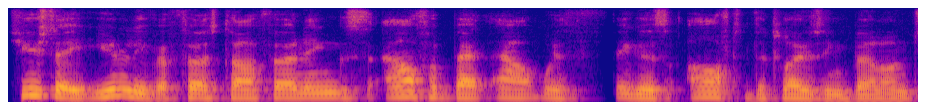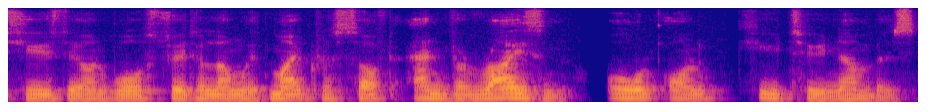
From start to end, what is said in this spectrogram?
Tuesday, Unilever first half earnings, Alphabet out with figures after the closing bell on Tuesday on Wall Street, along with Microsoft and Verizon, all on Q2 numbers.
